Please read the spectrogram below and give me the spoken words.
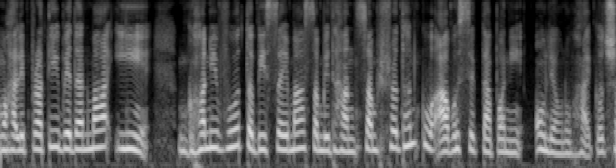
उहाँले प्रतिवेदनमा यी घनीभूत विषयमा संविधान संशोधनको आवश्यकता पनि औल्याउनु भएको छ।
